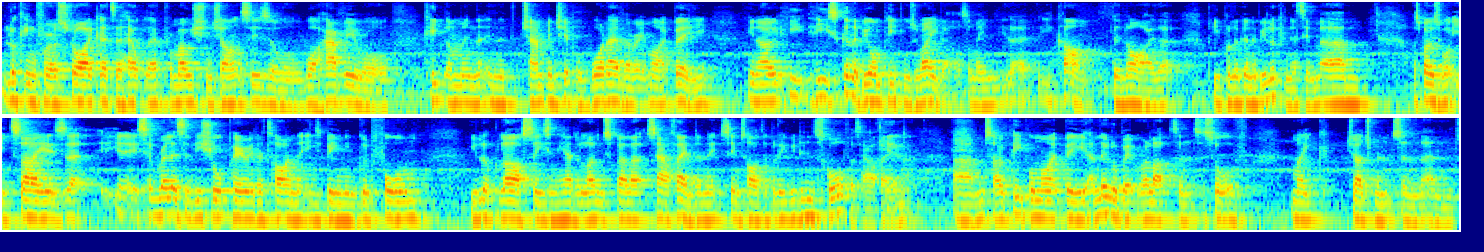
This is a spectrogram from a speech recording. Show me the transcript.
looking for a striker to help their promotion chances or what have you, or keep them in the, in the championship or whatever it might be, you know, he, he's going to be on people's radars. I mean, you can't deny that people are going to be looking at him. Um, I suppose what you'd say is that it's a relatively short period of time that he's been in good form. You look last season, he had a loan spell at Southend, and it seems hard to believe he didn't score for Southend. Yeah. Um, so people might be a little bit reluctant to sort of make judgments and, and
